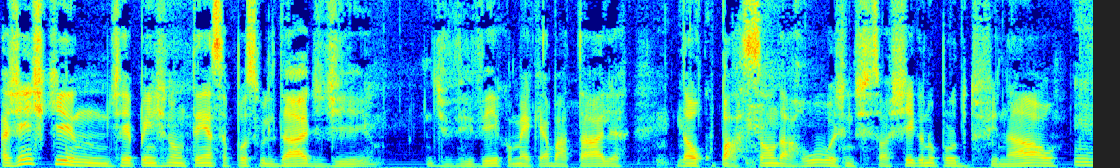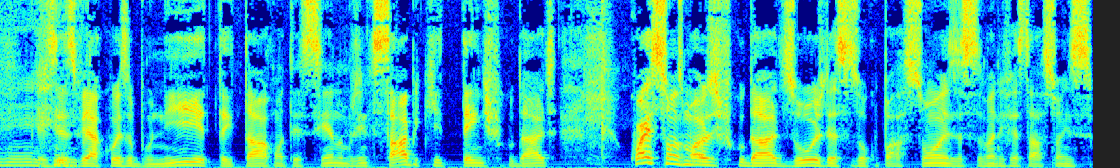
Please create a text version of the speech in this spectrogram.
a gente que de repente não tem essa possibilidade de, de viver como é que é a batalha da ocupação da rua, a gente só chega no produto final, uhum. às vezes vê a coisa bonita e tal acontecendo, mas a gente sabe que tem dificuldades. Quais são as maiores dificuldades hoje dessas ocupações, dessas manifestações,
